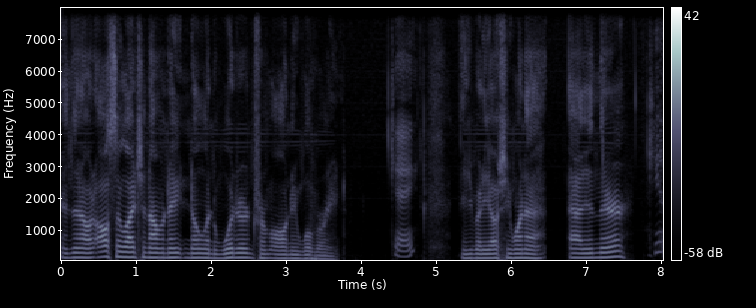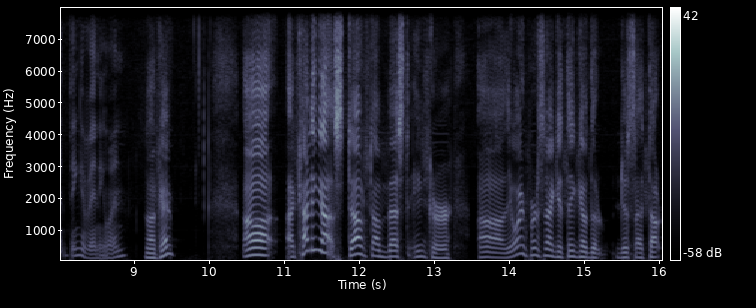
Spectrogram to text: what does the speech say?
And then I would also like to nominate Nolan Woodard from All New Wolverine. Okay. Anybody else you want to add in there? Can't think of anyone. Okay. Uh, I kind of got stumped on Best Inker. Uh, the only person I could think of that just I thought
